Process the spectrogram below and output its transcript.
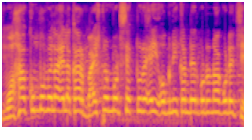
মহাকুম্ভ মেলা এলাকার বাইশ নম্বর সেক্টরে এই অগ্নিকাণ্ডের ঘটনা ঘটেছে।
